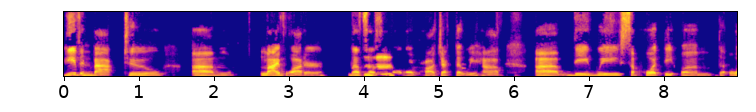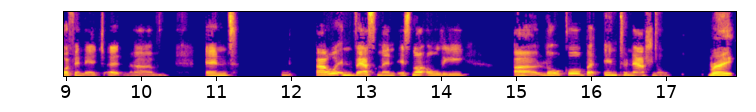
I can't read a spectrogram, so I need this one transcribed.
giving back to um, live water that's mm-hmm. another project that we have um, the we support the um the orphanage at um and our investment is not only uh, local but international. Right.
